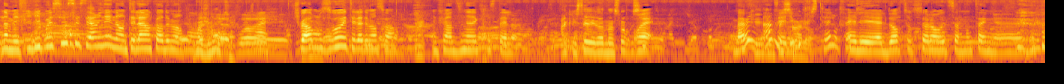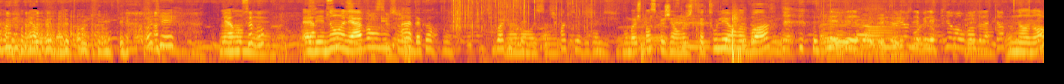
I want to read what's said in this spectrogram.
Non, mais Philippe aussi, c'est terminé. Non, t'es là encore demain. Moi je monte. Tu vas à Roncevaux et t'es là demain soir. On fait un dîner avec Christelle. Ah, Christelle est là demain soir aussi Ouais. Bah oui. Ah, mais elle est où, Christelle, en fait Elle, est, elle dort toute seule en haut de sa montagne. euh, on est un peu de tranquillité. Ok. Mais Non, à non, Roncevaux Elle est non, elle est avant. Ah, d'accord. oui. Tu vois Je crois que tu as déjà vu. Bon bah je pense que j'ai enregistré tous les au revoir. Vous avez les pires au revoir de la terre. Non non,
